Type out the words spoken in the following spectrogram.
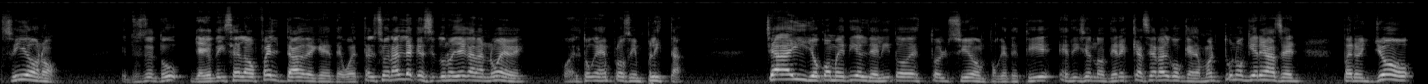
¿Sí o no? Entonces tú, ya yo te hice la oferta de que te voy a extorsionar de que si tú no llegas a las 9, por un ejemplo simplista, ya ahí yo cometí el delito de extorsión, porque te estoy eh, diciendo, tienes que hacer algo que a lo mejor tú no quieres hacer, pero yo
